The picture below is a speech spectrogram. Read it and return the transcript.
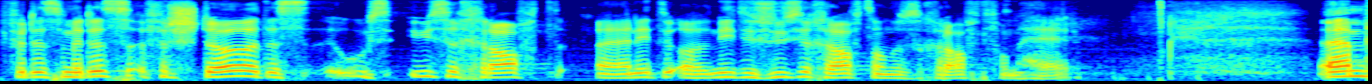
für dass wir das verstehen, dass aus unserer Kraft, äh, nicht, äh, nicht aus unserer Kraft, sondern aus der Kraft vom Herrn. Ähm,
